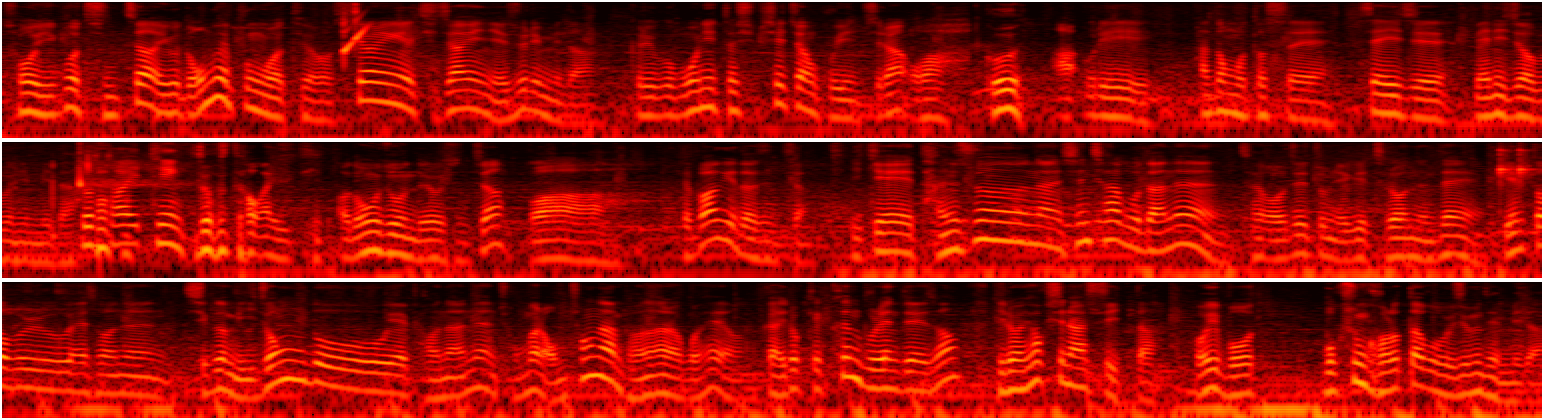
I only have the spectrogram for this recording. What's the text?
저 이거 진짜 이거 너무 예쁜 것 같아요. 스티어링 의 디자인 예술입니다. 그리고 모니터 17.9인치랑 와, 굿. 아, 우리 한동모터스의 세이즈 매니저분입니다. 조스타 화이팅! 조스타 화이팅. 아, 너무 좋은데요, 진짜? 와. 대박이다 진짜 이게 단순한 신차보다는 제가 어제 좀 얘기 들었는데 BMW에서는 지금 이 정도의 변화는 정말 엄청난 변화라고 해요 그러니까 이렇게 큰 브랜드에서 이런 혁신을 할수 있다 거의 뭐 목숨 걸었다고 보시면 됩니다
